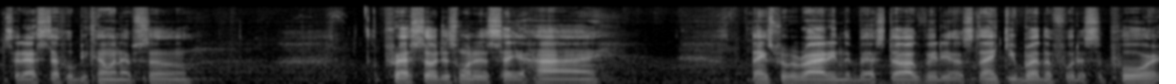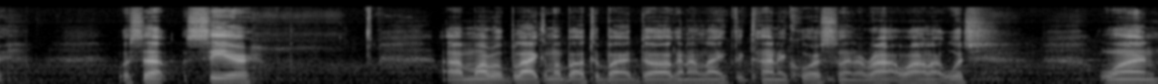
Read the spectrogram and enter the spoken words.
so that stuff will be coming up soon. Presto just wanted to say hi. Thanks for providing the best dog videos. Thank you, brother, for the support. What's up, Sear? Uh, Marble Black, I'm about to buy a dog, and I like the Cane Corso and the Rottweiler. Which one?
